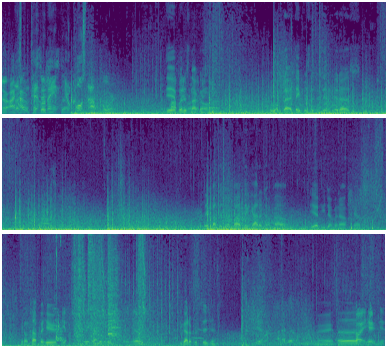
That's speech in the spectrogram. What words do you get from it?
No, I Less have a 10 precision remain. stuff. You're close now. Top four. Yeah, but it's not going. know. Ooh, I'm glad they precision didn't hit us. They about to jump out. They gotta jump out. Yep, he jumping out. Yep. He on top of here. Yep. Yep. You got a precision. Yeah. Alright. Uh. wait, here, here.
